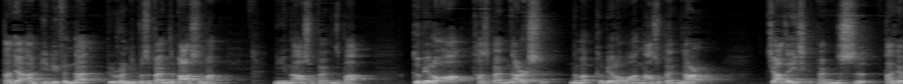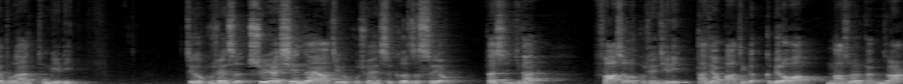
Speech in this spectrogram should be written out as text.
大家按比例分担。比如说你不是百分之八十吗？你拿出百分之八，隔壁老王他是百分之二十，那么隔壁老王拿出百分之二，加在一起百分之十，大家都按同比例。这个股权池虽然现在啊这个股权是各自持有，但是，一旦发生了股权激励，大家把这个隔壁老王拿出来百分之二，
